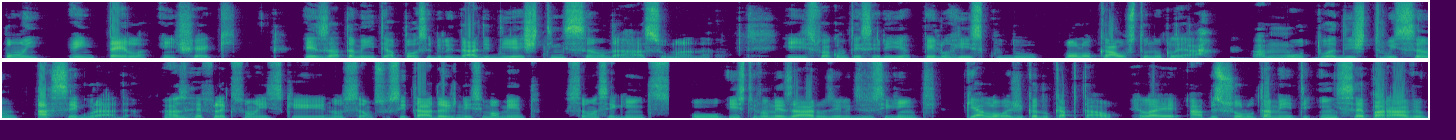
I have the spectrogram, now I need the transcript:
põe em tela, em xeque, exatamente a possibilidade de extinção da raça humana. E isso aconteceria pelo risco do holocausto nuclear, a mútua destruição assegurada. As reflexões que nos são suscitadas nesse momento são as seguintes. O Istvan Mesaros ele diz o seguinte: que a lógica do capital ela é absolutamente inseparável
